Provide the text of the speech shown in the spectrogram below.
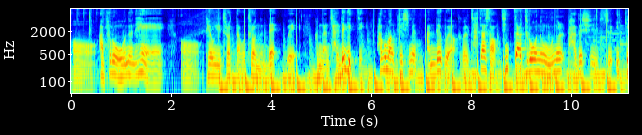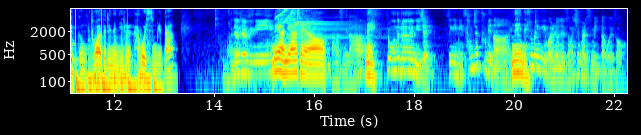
어, 앞으로 오는 해에 어, 대운이 들었다고 들었는데 왜? 그럼 난 잘 되겠지 하고만 계시면 안 되고요. 그걸 찾아서 진짜 들어오는 운을 받으실 수 있게끔 도와드리는 일을 하고 있습니다. 안녕하세요 선생님. 네, 안녕하세요. 반갑습니다. 네. 오늘은 이제 선생님이 삼재풀이나 네 네. 수맥이 관련해서 하실 말씀이 있다고 해서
